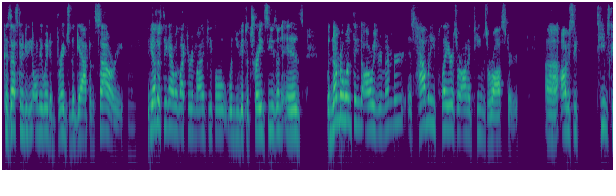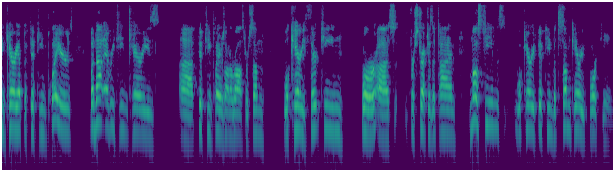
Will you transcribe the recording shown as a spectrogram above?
because that's going to be the only way to bridge the gap in salary. Mm. The other thing I would like to remind people when you get to trade season is the number one thing to always remember is how many players are on a team's roster. Uh, obviously, teams can carry up to 15 players, but not every team carries uh, 15 players on a roster. Some will carry 13 for uh, for stretches of time. Most teams will carry 15, but some carry 14.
